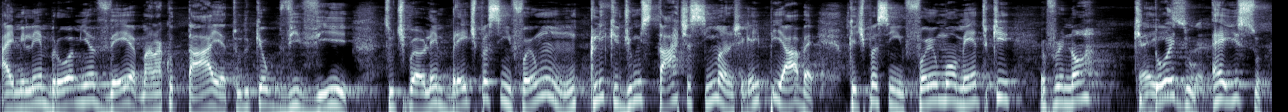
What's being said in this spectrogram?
Aí me lembrou a minha veia, maracutaia, tudo que eu vivi. Tudo, tipo, eu lembrei, tipo assim, foi um, um clique de um start, assim, mano. cheguei a arrepiar, velho. Porque, tipo assim, foi um momento que eu falei, nó, que é doido, isso, né? é isso.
